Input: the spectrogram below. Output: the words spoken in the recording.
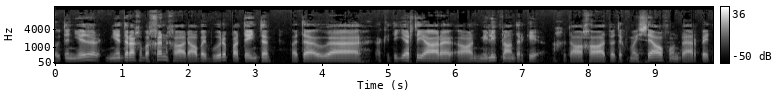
ou te neder, nederige begin gehad daar by boerepatente wat ou uh ek het die eerste jare 'n hand mielieplantertjie daar gehad wat ek vir myself ontwerp het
